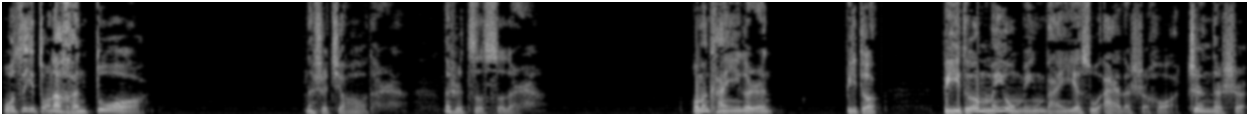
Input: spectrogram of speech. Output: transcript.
我自己懂得很多，那是骄傲的人，那是自私的人。我们看一个人，彼得，彼得没有明白耶稣爱的时候啊，真的是。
